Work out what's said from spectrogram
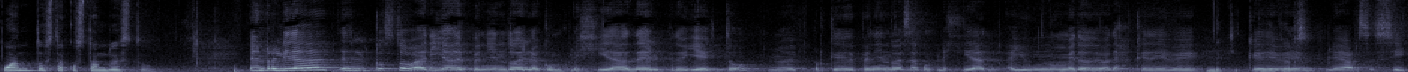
¿cuánto está costando esto? En realidad el costo varía dependiendo de la complejidad del proyecto, porque dependiendo de esa complejidad hay un número de horas que debe, que debe emplearse. Sí.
